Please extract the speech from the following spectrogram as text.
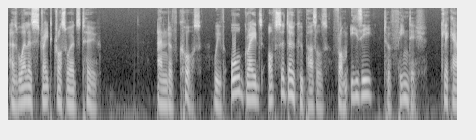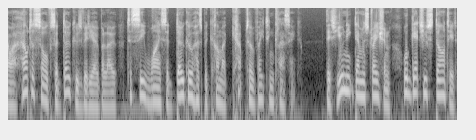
as well as straight crosswords too. And of course, we've all grades of Sudoku puzzles from easy to fiendish. Click our How to Solve Sudokus video below to see why Sudoku has become a captivating classic. This unique demonstration will get you started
